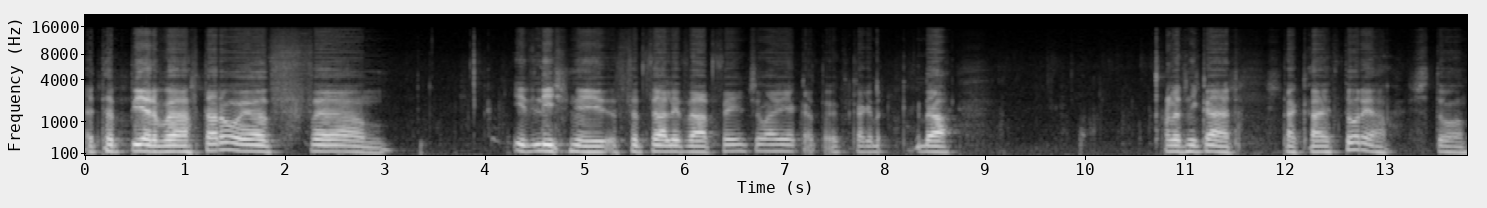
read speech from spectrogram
Это первое. Второе, с излишней социализации человека, то есть когда, когда возникает такая история, что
